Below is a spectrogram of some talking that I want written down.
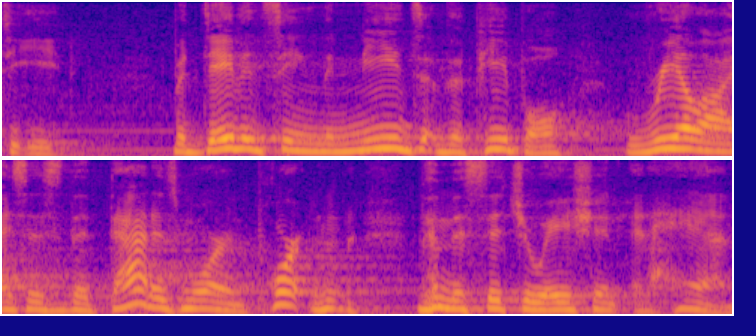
to eat. But David, seeing the needs of the people, realizes that that is more important than the situation at hand.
